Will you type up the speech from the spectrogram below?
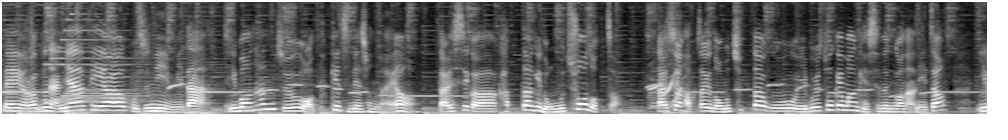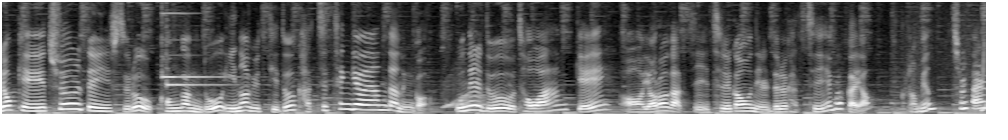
네, 여러분 안녕하세요. 고준희입니다. 이번 한 주 어떻게 지내셨나요? 날씨가 갑자기 너무 추워졌죠? 날씨가 갑자기 너무 춥다고 이불 속에만 계시는 건 아니죠? 이렇게 추울 때일수록 건강도 이너뷰티도 같이 챙겨야 한다는 거. 오늘도 저와 함께 어, 여러 가지 즐거운 일들을 같이 해볼까요? 그러면 출발!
